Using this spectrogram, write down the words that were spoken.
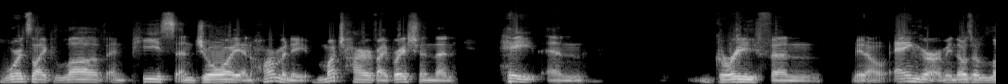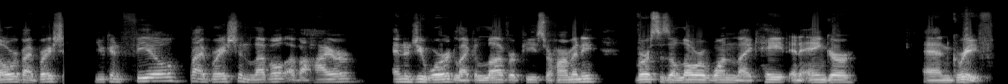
words like love and peace and joy and harmony much higher vibration than hate and grief and you know anger i mean those are lower vibration you can feel vibration level of a higher energy word like love or peace or harmony versus a lower one like hate and anger and grief.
